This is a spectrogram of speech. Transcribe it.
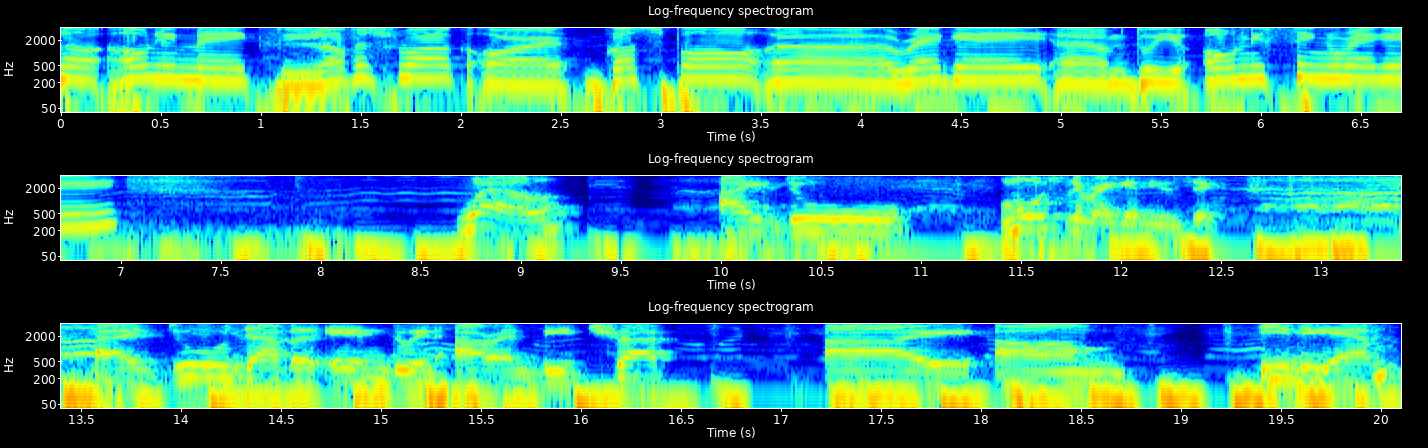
also only make lovers rock or gospel, uh, reggae? Um, do you only sing reggae? Well, I do mostly reggae music. I do dabble in doing R&B tracks. I um, EDM.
